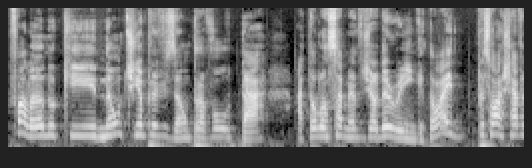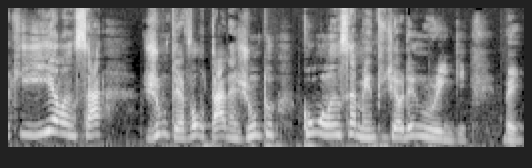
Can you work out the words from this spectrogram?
falando que não tinha previsão para voltar até o lançamento de Elder Ring. Então aí o pessoal achava que ia lançar junto, ia voltar, né, junto com o lançamento de Elden Ring. Bem,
